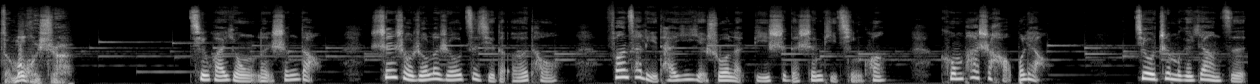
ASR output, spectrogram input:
怎么回事？秦怀勇冷声道，伸手揉了揉自己的额头。方才李太医也说了狄氏的身体情况，恐怕是好不了。就这么个样子，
